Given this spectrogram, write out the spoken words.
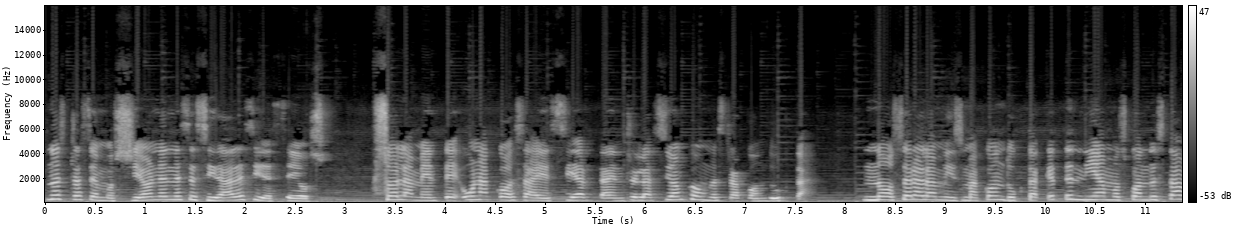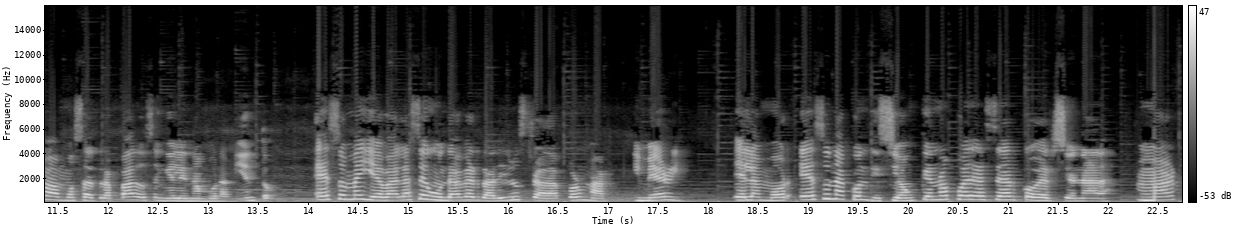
nuestras emociones, necesidades y deseos. Solamente una cosa es cierta en relación con nuestra conducta. No será la misma conducta que teníamos cuando estábamos atrapados en el enamoramiento. Eso me lleva a la segunda verdad ilustrada por Mark y Mary. El amor es una condición que no puede ser coercionada. Mark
